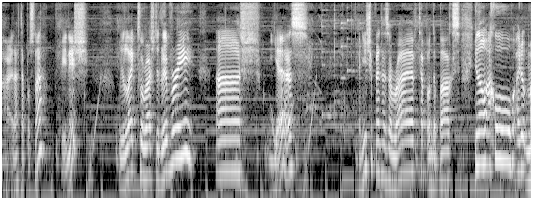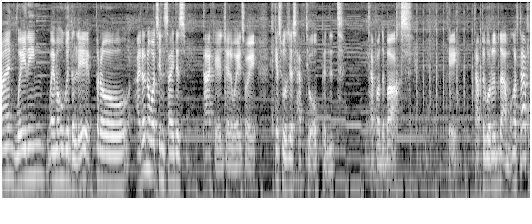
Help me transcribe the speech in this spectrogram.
Alright, na, tapos na. Finish. Would you like to rush delivery? Uh, yes. A new shipment has arrived. Tap on the box. You know, ako, I don't mind waiting. Ay mahugadali. Pero, I don't know what's inside this package anyway. So, I guess we'll just have to open it. Tap on the box. Okay. Tap the go to tap.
